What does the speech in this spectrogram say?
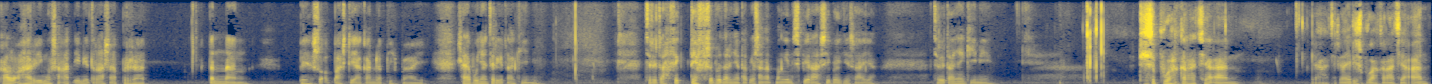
Kalau harimu saat ini terasa berat, tenang. Besok pasti akan lebih baik. Saya punya cerita gini. Cerita fiktif sebenarnya tapi sangat menginspirasi bagi saya. Ceritanya gini. Di sebuah kerajaan ya ceritanya di sebuah kerajaan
